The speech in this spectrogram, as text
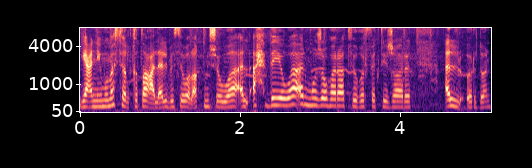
يعني ممثل قطاع الألبسة والأقمشة والأحذية والمجوهرات في غرفة تجارة الأردن.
